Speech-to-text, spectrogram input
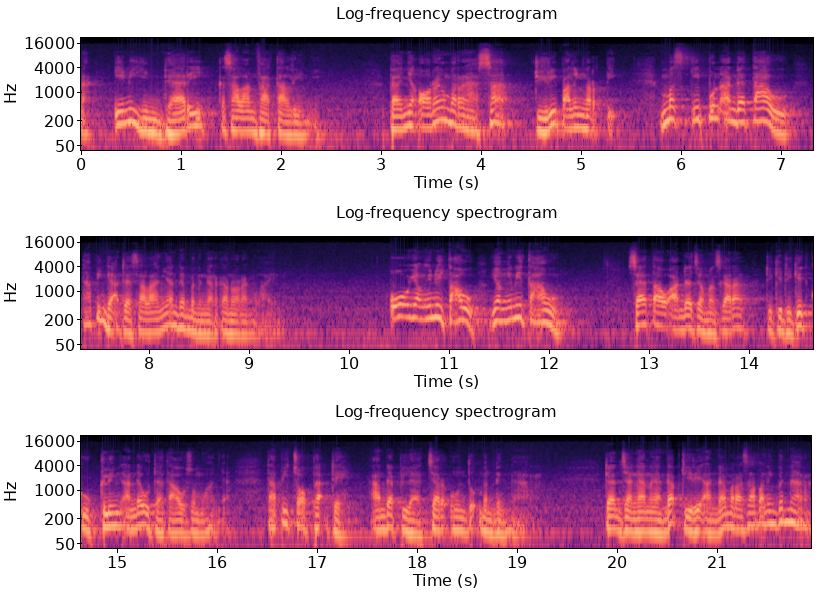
Nah, ini hindari kesalahan fatal ini. Banyak orang merasa diri paling ngerti Meskipun Anda tahu, tapi nggak ada salahnya Anda mendengarkan orang lain. Oh yang ini tahu, yang ini tahu. Saya tahu Anda zaman sekarang dikit-dikit googling Anda udah tahu semuanya. Tapi coba deh Anda belajar untuk mendengar. Dan jangan menganggap diri Anda merasa paling benar.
